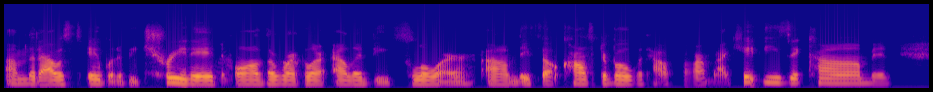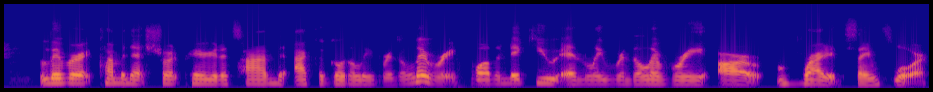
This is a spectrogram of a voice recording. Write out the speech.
um, that I was able to be treated on the regular L&D floor. Um, they felt comfortable with how far my kidneys had come and liver had come in that short period of time that I could go to labor and delivery. While the NICU and labor and delivery are right at the same floor.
